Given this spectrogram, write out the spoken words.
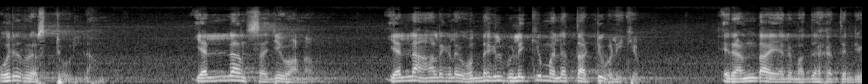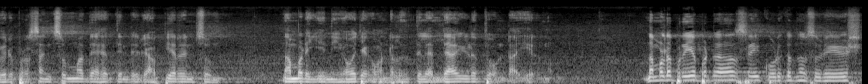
ഒരു റെസ്റ്റും ഇല്ല. എല്ലാം സജീവമാണ് എല്ലാ ആളുകളെ ഒന്നെങ്കിൽ വിളിക്കും അല്ല തട്ടി വിളിക്കും. രണ്ടായാലും അദ്ദേഹത്തിന്റെ ഒരു പ്രസൻസും അദ്ദേഹത്തിന്റെ ഒരു അപ്പിയറൻസും നമ്മുടെ ഈ നിയോജക മണ്ഡലത്തിൽ എല്ലായിടത്തും ഉണ്ടായിരുന്നു. നമ്മുടെ പ്രിയപ്പെട്ട ശ്രീ കൊടുക്കുന്ന സുരേഷ്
